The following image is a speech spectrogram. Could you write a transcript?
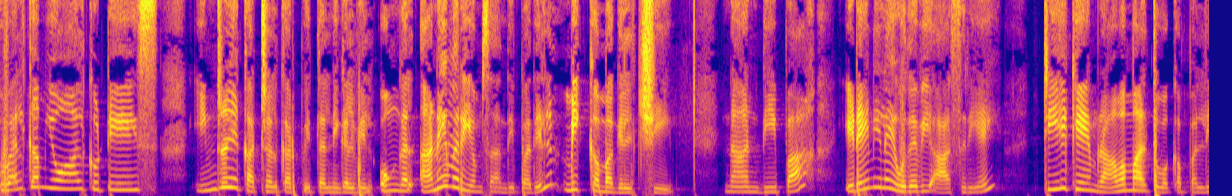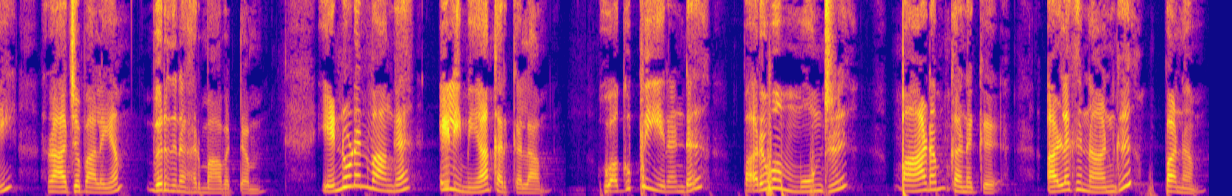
வெல்கம் யூ ஆல் குட்டீஸ். இன்றைய கற்றல் கற்பித்தல் நிகழ்வில் உங்கள் அனைவரையும் சந்திப்பதில் மிக்க மகிழ்ச்சி. நான் தீபா இடைநிலை உதவி ஆசிரியை டி கே எம் ராமம்மாள் துவக்கப்பள்ளி ராஜபாளையம் விருதுநகர் மாவட்டம். என்னுடன் வாங்க எளிமையாக கற்கலாம். வகுப்பு இரண்டு பருவம் மூன்று பாடம் கணக்கு அழகு நான்கு பணம்.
